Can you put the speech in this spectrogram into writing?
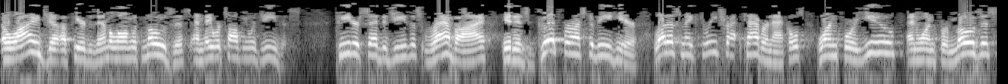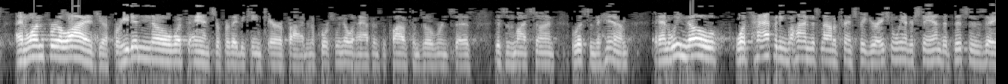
Elijah appeared to them along with Moses, and they were talking with Jesus. Peter said to Jesus, Rabbi, it is good for us to be here. Let us make three tra- tabernacles, one for you, and one for Moses, and one for Elijah. For he didn't know what to answer, for they became terrified. And of course, we know what happens. The cloud comes over and says, This is my son, listen to him. And we know what's happening behind this Mount of Transfiguration. We understand that this is a,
